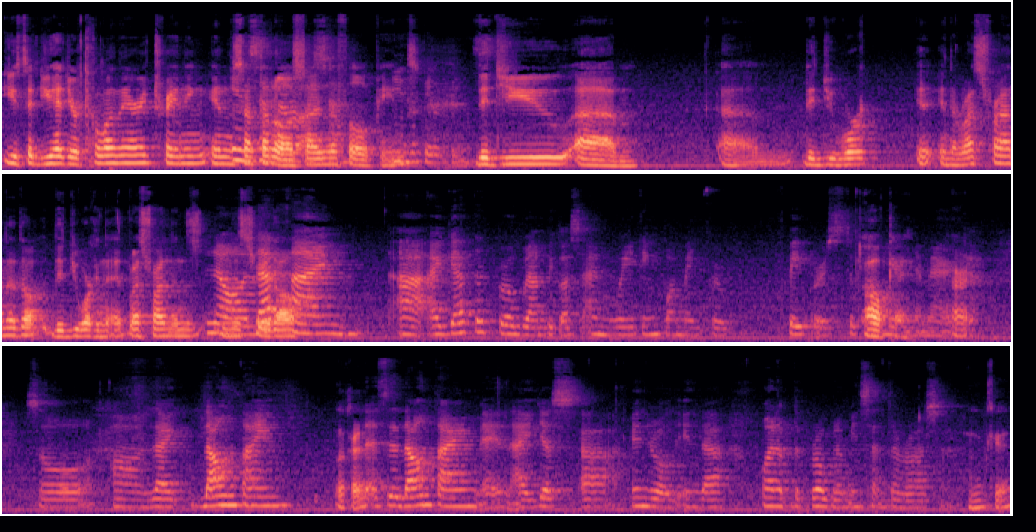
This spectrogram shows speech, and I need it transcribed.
you said you had your culinary training in, in Santa, Santa Rosa, Rosa, in the Philippines. In the Philippines. Did you um, um, did you work in, in the restaurant at all? Did you work in the restaurant in the no, industry at all? No, that time uh, I got the program because I'm waiting for my papers to come okay. here in America. Right. So uh, like downtime. Okay. That's the downtime, and I just uh, enrolled in the one of the program in Santa Rosa. Okay.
